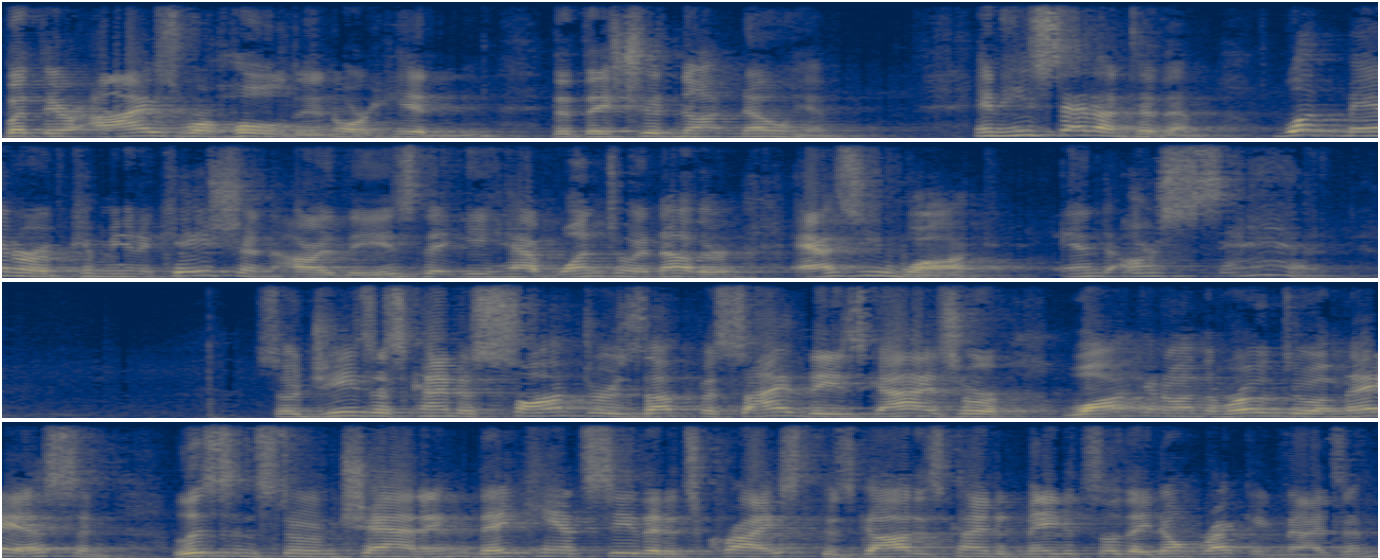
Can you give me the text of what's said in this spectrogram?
But their eyes were holden or hidden, that they should not know him. And he said unto them, what manner of communication are these that ye have one to another as ye walk and are sad? So Jesus kind of saunters up beside these guys who are walking on the road to Emmaus and listens to them chatting. They can't see that it's Christ because God has kind of made it so they don't recognize him.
